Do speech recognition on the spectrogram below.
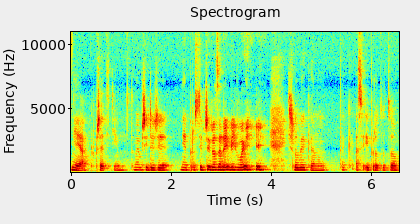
nějak předtím. To mi přijde, že je prostě přirozený vývoj člověka, no. Tak asi i proto to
